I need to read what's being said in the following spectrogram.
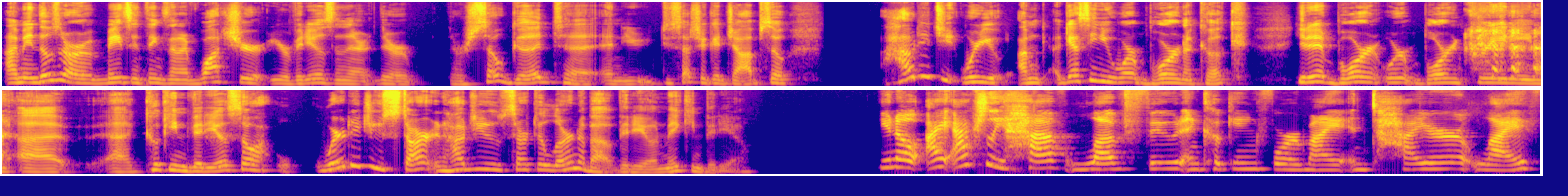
I mean those are amazing things and I've watched your your videos and they're they're they're so good to and you do such a good job. So how did you were you i'm guessing you weren't born a cook. You didn't born weren't born creating uh, uh, cooking videos. So where did you start and how did you start to learn about video and making video? You know i actually have loved food and cooking for my entire life.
